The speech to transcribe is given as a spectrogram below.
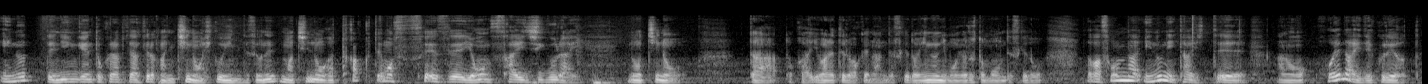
犬って人間と比べて明らかに知能低いんですよね、まあ、知能が高くてもせいぜい4歳児ぐらいの知能だとか言われてるわけなんですけど犬にもよると思うんですけど。だからそんな犬に対してあの吠えないでくれよと。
